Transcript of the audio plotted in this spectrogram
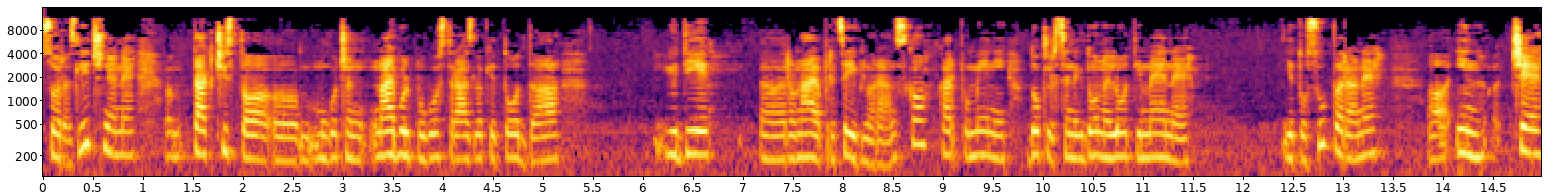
so različne. Ne? Tak čisto mogoče najbolj pogost razlog je to, da ljudje ravnajo precej ignoransko, kar pomeni, dokler se nekdo ne loti mene, je to super, ne? Uh, in če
